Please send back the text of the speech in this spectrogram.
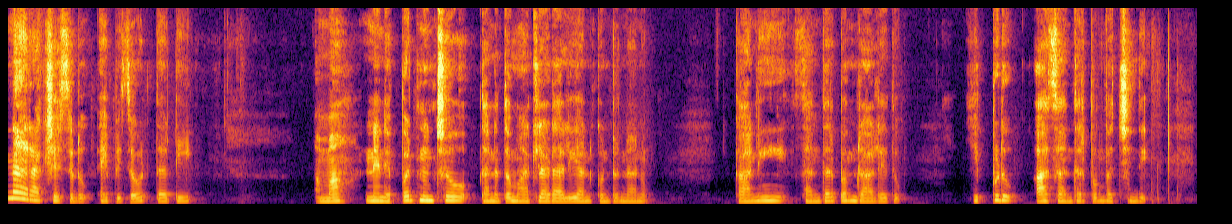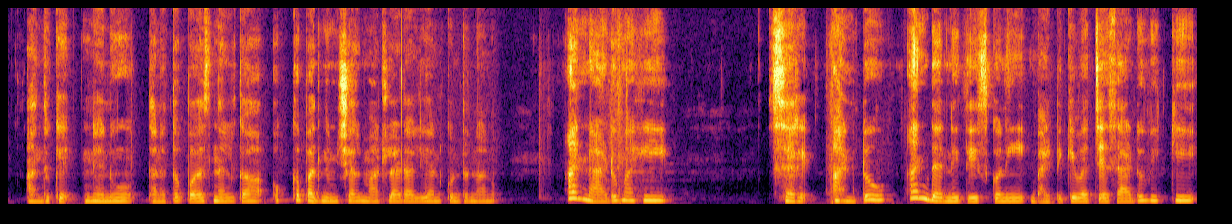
నా రాక్షసుడు ఎపిసోడ్ థర్టీ అమ్మా నేను ఎప్పటి నుంచో తనతో మాట్లాడాలి అనుకుంటున్నాను. కానీ సందర్భం రాలేదు. ఇప్పుడు ఆ సందర్భం వచ్చింది. అందుకే నేను తనతో పర్సనల్గా ఒక్క పది నిమిషాలు మాట్లాడాలి అనుకుంటున్నాను. అన్నాడు మహి. సరే అంటూ అందరినీ తీసుకొని బయటికి వచ్చేశాడు విక్కీ.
